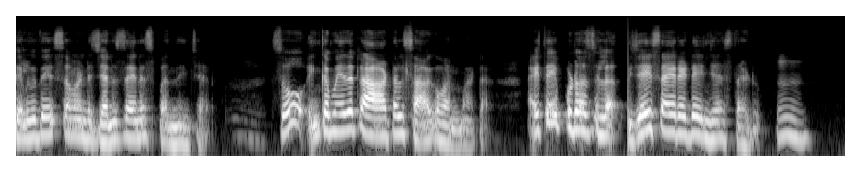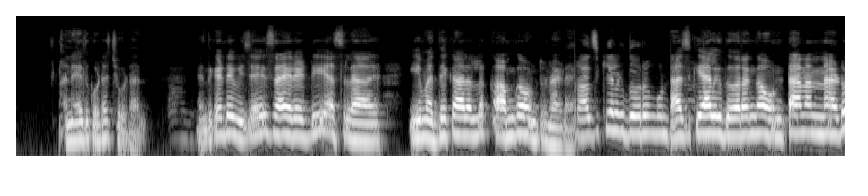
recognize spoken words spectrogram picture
తెలుగుదేశం అండ్ జనసేన స్పందించారు. సో ఇంకా మీదట ఆటలు సాగవు అనమాట అయితే ఇప్పుడు అసలు విజయసాయి రెడ్డి ఏం చేస్తాడు? అనేది కూడా చూడాలి. ఎందుకంటే విజయసాయి రెడ్డి అసలు ఈ మధ్యకాలంలో కామ్గా ఉంటున్నాడు. రాజకీయాలకు దూరంగా రాజకీయాలకు దూరంగా ఉంటానన్నాడు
